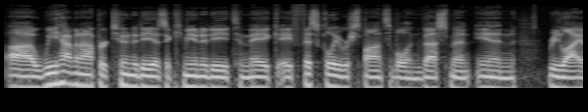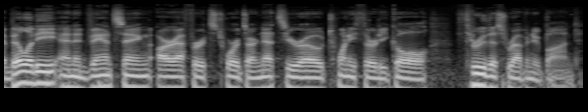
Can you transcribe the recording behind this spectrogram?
uh, we have an opportunity as a community to make a fiscally responsible investment in reliability and advancing our efforts towards our net zero 2030 goal through this revenue bond.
